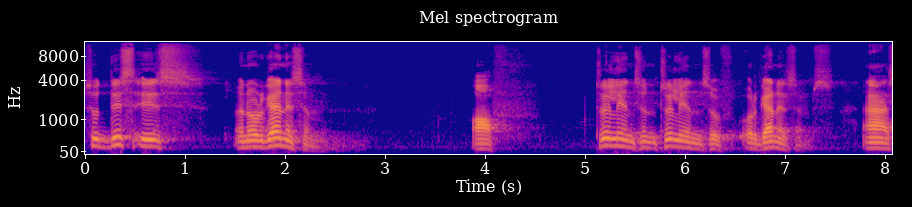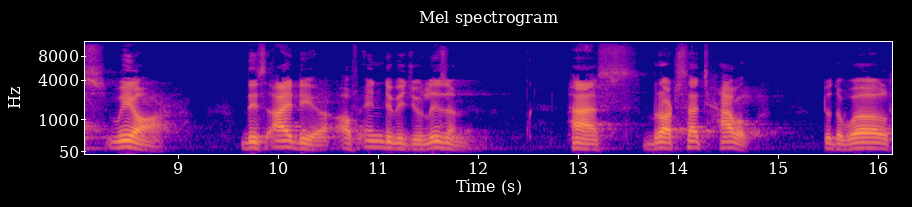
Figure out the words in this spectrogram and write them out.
So this is an organism of trillions and trillions of organisms as we are. This idea of individualism has brought such havoc to the world,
